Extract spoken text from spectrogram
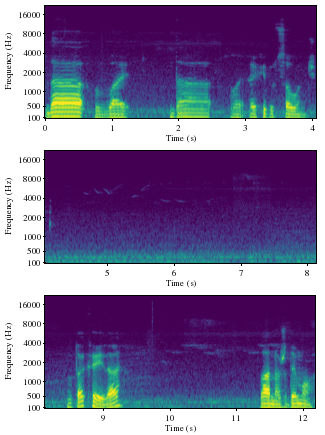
Давай. Давай. А який тут салончик? Ну такий, да? Ладно, ждемо.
